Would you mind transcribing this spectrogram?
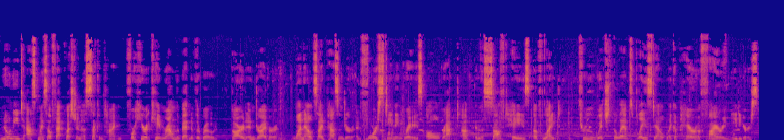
No need to ask myself that question a second time, for here it came round the bend of the road, guard and driver, one outside passenger, and four steaming greys, all wrapped up in the soft haze of light, through which the lamps blazed out like a pair of fiery meteors.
